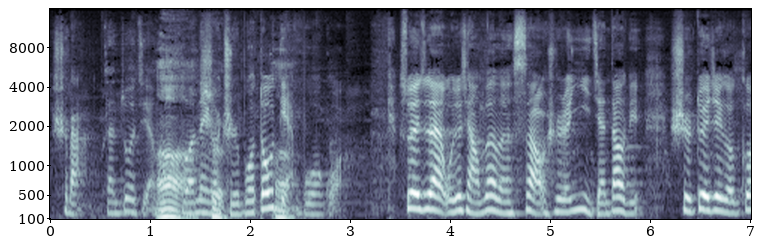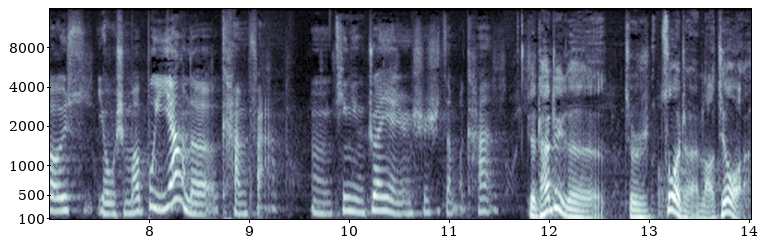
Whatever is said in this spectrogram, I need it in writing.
是吧？咱做节目啊和那个直播都点播过，所以就在我就想问问司老师的意见，到底是对这个歌有有什么不一样的看法？嗯，听听专业人士是怎么看。就他这个就是作者老舅啊，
